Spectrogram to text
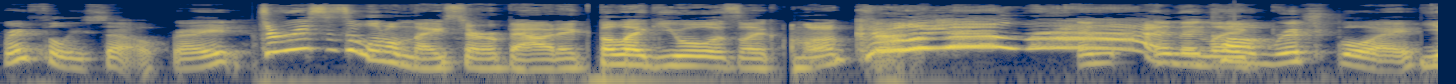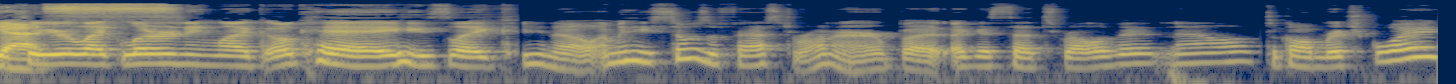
rightfully so, right? Teresa's a little nicer about it, but like Yul is like, I'm gonna kill you, and, and they then, call like- him Rich Boy. Yes. So you're like learning, like, okay, he's like, you know, I mean, he still was a fast runner, but I guess that's relevant now to call him Rich Boy.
